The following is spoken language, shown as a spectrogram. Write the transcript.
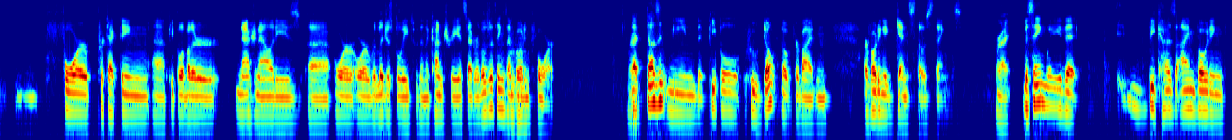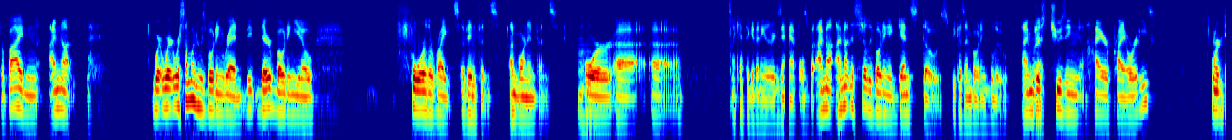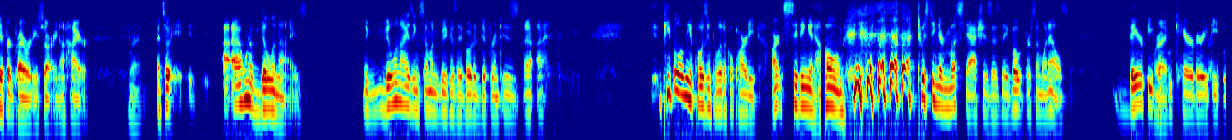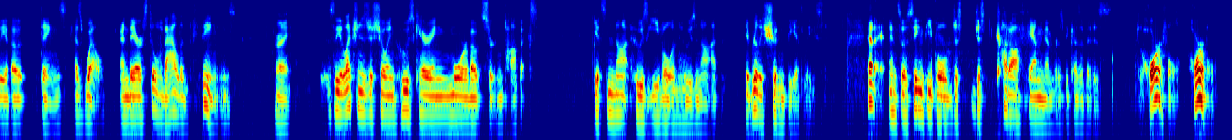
for protecting uh, people of other nationalities uh, or or religious beliefs within the country, et cetera. Those are things I'm Mhm. voting for. Right. That doesn't mean that people who don't vote for Biden are voting against those things. Right. The same way that because I'm voting for Biden, I'm not where where, where someone who's voting red, they're voting, you know, for the rights of infants, unborn infants, Mhm. or uh, uh, I can't think of any other examples. But I'm not I'm not necessarily voting against those because I'm voting blue. I'm Right. just choosing higher priorities or different priorities. Sorry, not higher. Right. And so it, I, I want to villainize, like villainizing someone because they voted different is. Uh, I, people on the opposing political party aren't sitting at home twisting their mustaches as they vote for someone else. They're people Right. who care very deeply about things as well, and they are still valid things. Right. So the election is just showing who's caring more about certain topics. It's not who's evil and who's not. It really shouldn't be, at least. And And so seeing people just just cut off family members because of it is horrible, horrible.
